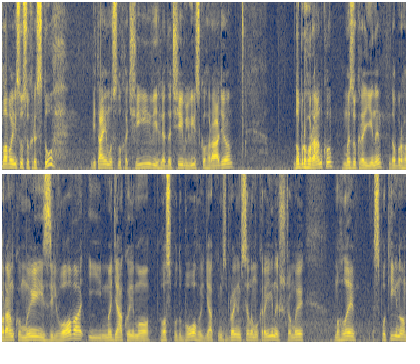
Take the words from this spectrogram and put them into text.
Слава Ісусу Христу! Вітаємо слухачів і глядачів Львівського радіо. Доброго ранку, ми з України. Доброго ранку, ми зі Львова, і ми дякуємо Господу Богу і дякуємо Збройним силам України, що ми могли спокійно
